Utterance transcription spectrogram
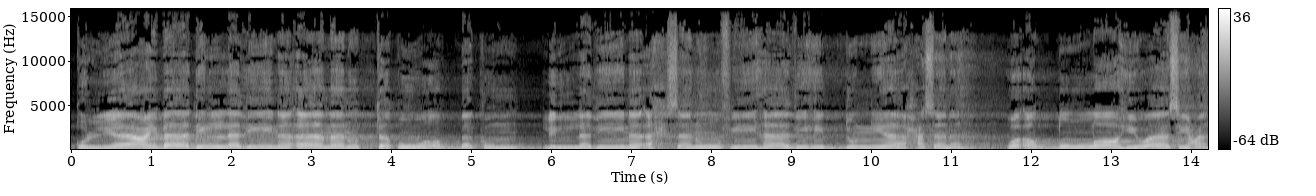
قل يا عبادي الذين آمنوا اتقوا ربكم للذين أحسنوا في هذه الدنيا حسنة وأرض الله واسعة.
